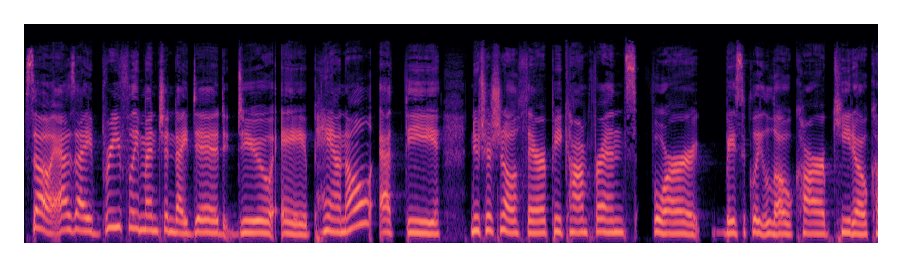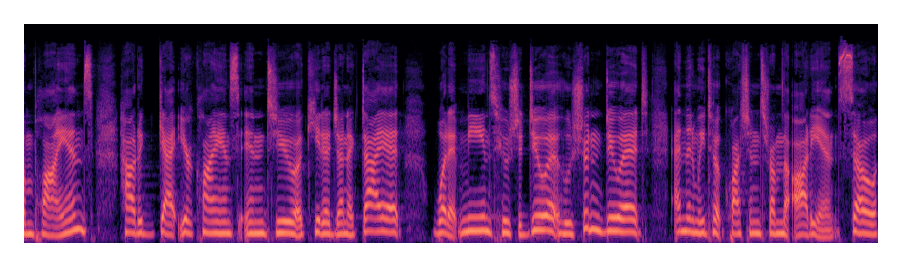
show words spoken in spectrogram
So, as I briefly mentioned, I did do a panel at the nutritional therapy conference for basically low carb keto compliance, how to get your clients into a ketogenic diet, what it means, who should do it, who shouldn't do it. And then we took questions from the audience. So,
